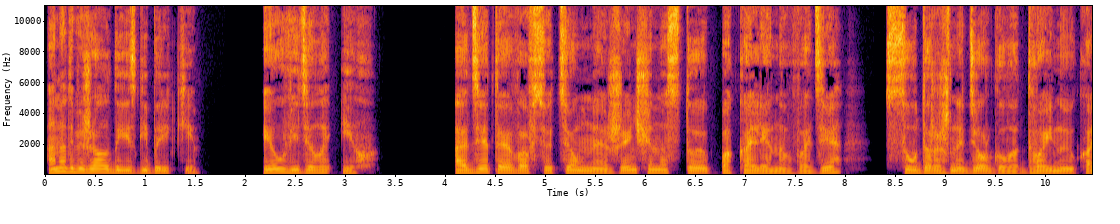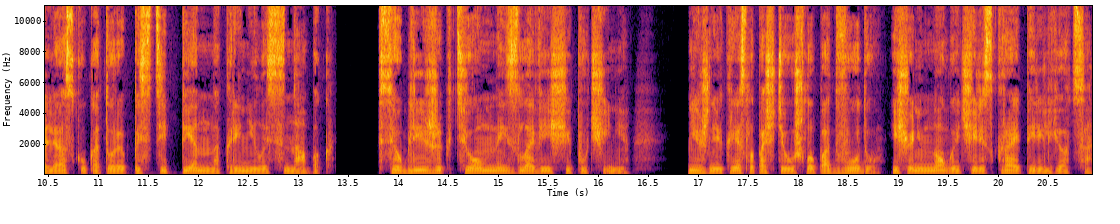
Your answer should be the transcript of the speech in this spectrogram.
Она добежала до изгиба реки и увидела их. Одетая во все темное женщина, стоя по колено в воде, судорожно дергала двойную коляску, которая постепенно кренилась на бок, все ближе к темной зловещей пучине. Нижнее кресло почти ушло под воду, еще немного и через край перельется.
